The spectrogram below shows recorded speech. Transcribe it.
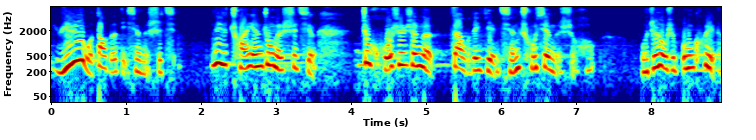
逾越我道德底线的事情，那些传言中的事情。就活生生的在我的眼前出现的时候，我觉得我是崩溃的。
